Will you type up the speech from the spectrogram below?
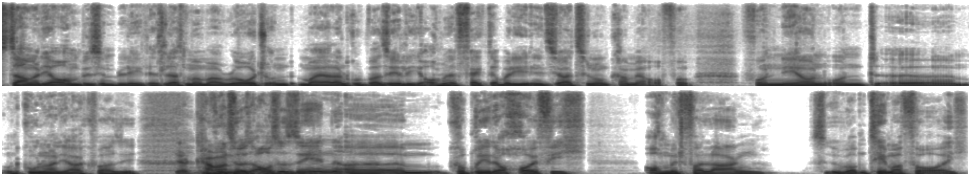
ist damals ja auch ein bisschen belegt. Jetzt lassen wir mal Roach und Meyer Landrut war sicherlich auch ein Effekt, aber die Initialzündung kam ja auch von, von Neon und, äh, und Gunnar Jahr quasi. Ja, kann man. Willst du das auch so sehen? Äh, ähm, kooperiert auch häufig, auch mit Verlagen? Ist überhaupt ein Thema für euch?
